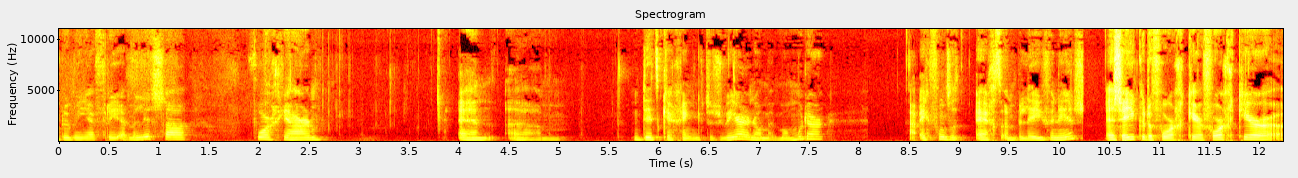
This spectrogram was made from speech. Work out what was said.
Ruben Jeffrey en Melissa. Vorig jaar. En um, dit keer ging ik dus weer. En dan met mijn moeder. Nou, ik vond het echt een belevenis. En zeker de vorige keer. Vorige keer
